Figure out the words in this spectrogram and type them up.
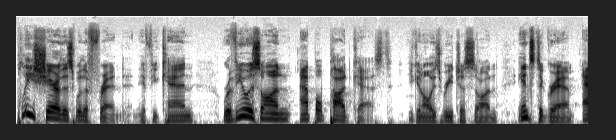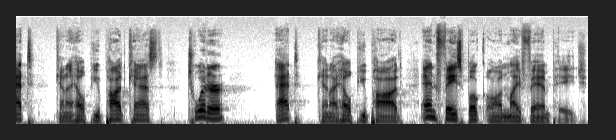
Please share this with a friend. If you can, review us on Apple Podcast. You can always reach us on Instagram at Can I Help You Podcast, Twitter at Can I Help You Pod, and Facebook on my fan page.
